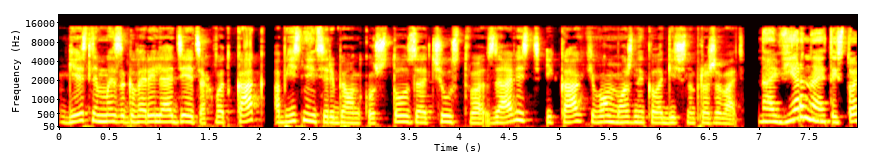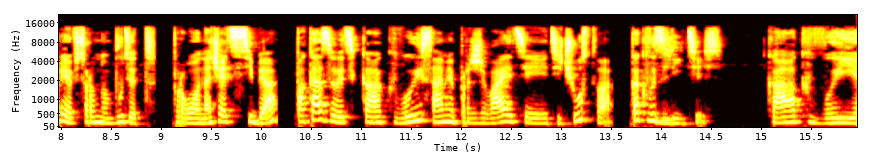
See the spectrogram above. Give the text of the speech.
если мы заговорили о детях, вот как объяснить ребенку, что за чувство зависть и как его можно экологично проживать? Наверное, эта история все равно будет про начать с себя, показывать, как вы сами проживаете эти чувства, как вы злитесь, как вы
